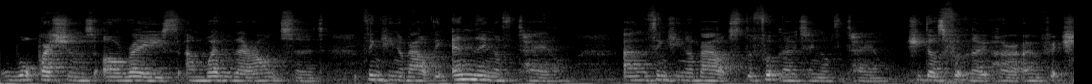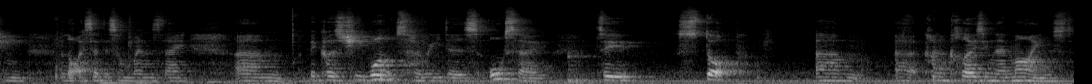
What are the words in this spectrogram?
what questions are raised and whether they're answered, thinking about the ending of the tale, and thinking about the footnoting of the tale. She does footnote her own fiction a lot. I said this on Wednesday um, because she wants her readers also to stop um, uh, kind of closing their minds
